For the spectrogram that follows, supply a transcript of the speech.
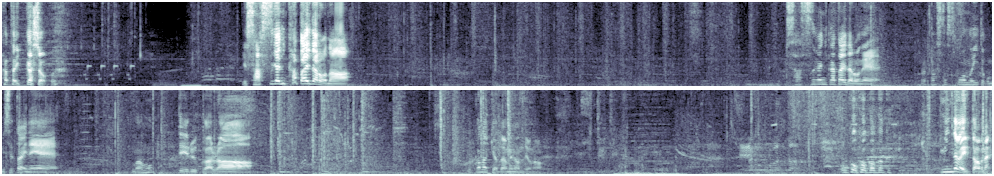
あと一箇所。いや、さすがに硬いだろうな。さすがに硬いだろうね。これファストスポーンのいいとこ見せたいね。守ってるから、置かなきゃダメなんだよな。おこおこおこおこみんながいると危ない。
